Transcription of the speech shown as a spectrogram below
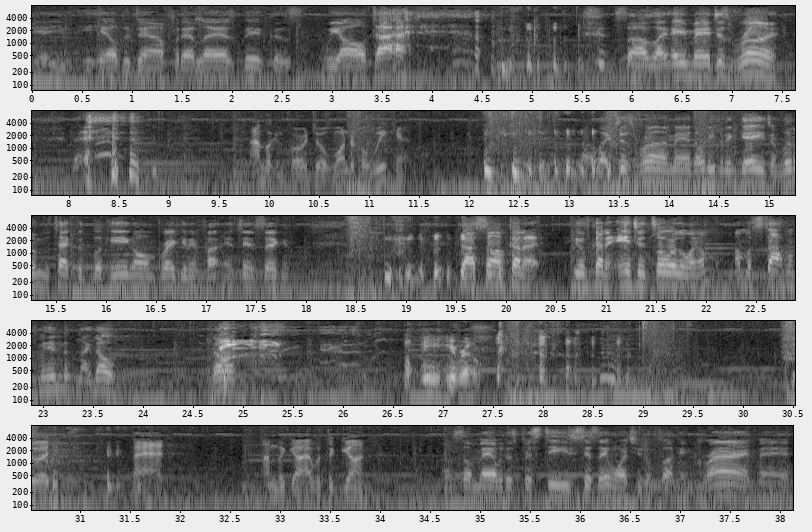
Yeah, you, he held it down for that last bit because we all died. so I was like, hey man, just run. I'm looking forward to a wonderful weekend. I was like, just run, man. Don't even engage him. Let him attack the book. He ain't gonna break it in, five, in 10 seconds. I saw him kind of, he was kind of inching towards him. Like, I'm, I'm gonna stop him from hitting him. Like, no, don't. Be a hero. Good, bad. I'm the guy with the gun. I'm so mad with this prestige shit. They want you to fucking grind, man.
